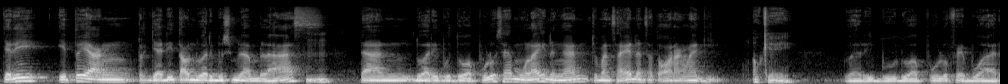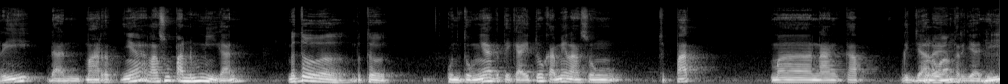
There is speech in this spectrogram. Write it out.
Jadi itu yang terjadi tahun 2019 Hmm. dan 2020 saya mulai dengan cuman saya dan satu orang lagi. Oke. 2020 Februari dan Maretnya langsung pandemi kan. Betul, betul. Untungnya ketika itu kami langsung cepat menangkap gejala yang Peluang. terjadi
